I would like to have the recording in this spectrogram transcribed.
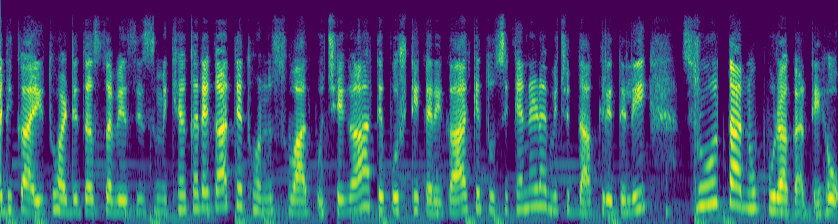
ਅਧਿਕਾਰੀ ਤੁਹਾਡੇ ਦਸਤਾਵੇਜ਼ ਦੀ ਸਮੀਖਿਆ ਕਰੇਗਾ ਤੇ ਤੁਹਾਨੂੰ ਸਵਾਲ ਪੁੱਛੇਗਾ ਤੇ ਪੁਸ਼ਟੀ ਕਰੇਗਾ ਕਿ ਤੁਸੀਂ ਕੈਨੇਡਾ ਵਿੱਚ ਦਾਖਲੇ ਦੇ ਲਈ ਜ਼ਰੂਰਤਾਂ ਨੂੰ ਪੂਰਾ ਕਰਦੇ ਹੋ।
